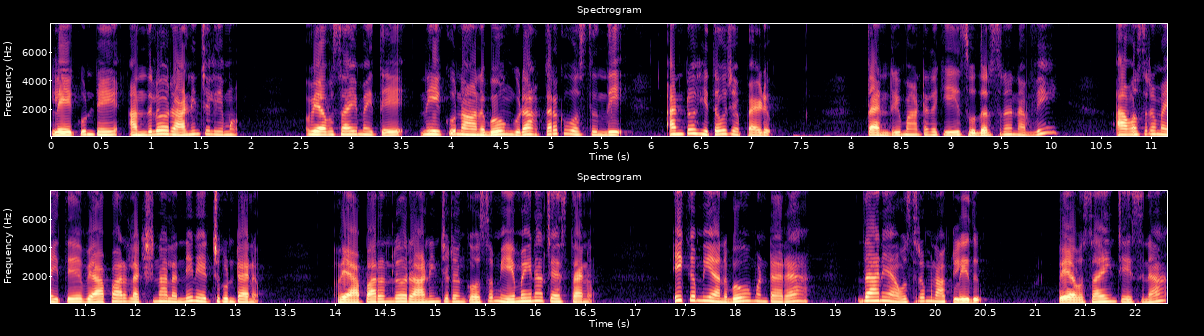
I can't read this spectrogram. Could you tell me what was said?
లేకుంటే అందులో రాణించలేము. వ్యవసాయం అయితే నీకు నా అనుభవం కూడా అక్కరకు వస్తుంది అంటూ హితవు చెప్పాడు. తండ్రి మాటలకి సుదర్శన నవ్వి అవసరమైతే వ్యాపార లక్షణాలన్నీ నేర్చుకుంటాను. వ్యాపారంలో రాణించడం కోసం ఏమైనా చేస్తాను. ఇక మీ అనుభవం అంటారా? దాని అవసరం నాకు లేదు. వ్యవసాయం చేసినా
